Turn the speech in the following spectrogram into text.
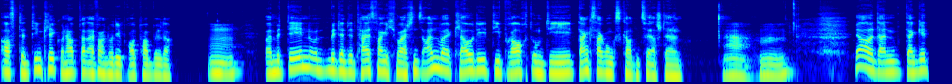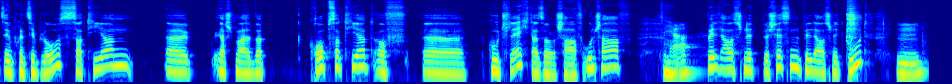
auf den Ding klick und habe dann einfach nur die Brautpaarbilder. Hm. Weil mit denen und mit den Details fange ich meistens an, weil Claudi die braucht, um die Danksagungskarten zu erstellen. Ah, hm. Ja, und dann, dann geht es im Prinzip los. Sortieren. Äh, erstmal wird grob sortiert auf äh, gut, schlecht, also scharf, unscharf. Ja. Bildausschnitt beschissen, Bildausschnitt gut. Hm.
